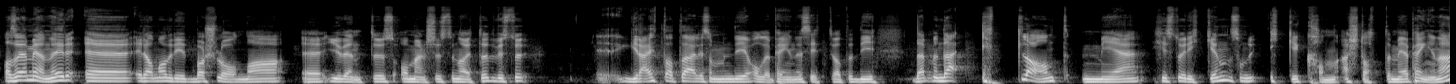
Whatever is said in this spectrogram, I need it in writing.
Altså, jeg mener eh, Real Madrid, Barcelona, eh, Juventus og Manchester United Hvis du eh, Greit at det er liksom de oljepengene sitter jo, de, det, men det er et eller annet med historikken som du ikke kan erstatte med pengene.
